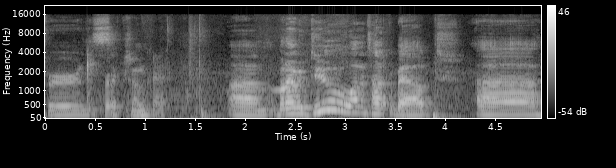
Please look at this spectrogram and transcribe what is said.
for this For- section. Okay. Um, but I would do want to talk about. Uh,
